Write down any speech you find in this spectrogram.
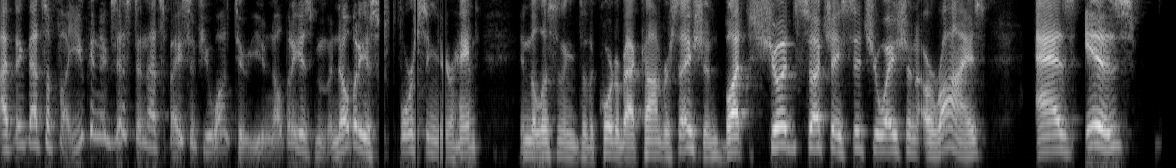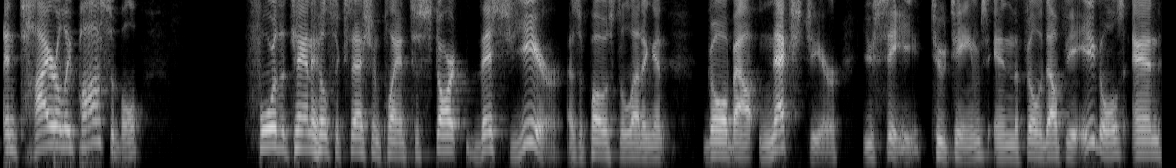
I think that's a you can exist in that space if you want to. You nobody is nobody is forcing your hand into listening to the quarterback conversation. But should such a situation arise, as is entirely possible for the Tannehill succession plan to start this year, as opposed to letting it go about next year, you see two teams in the Philadelphia Eagles and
